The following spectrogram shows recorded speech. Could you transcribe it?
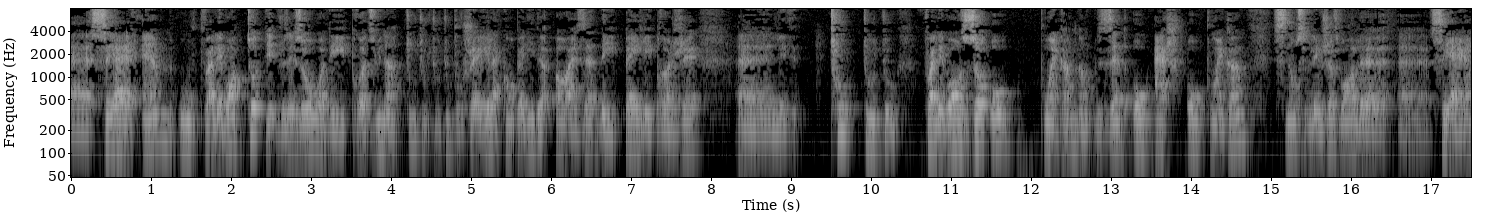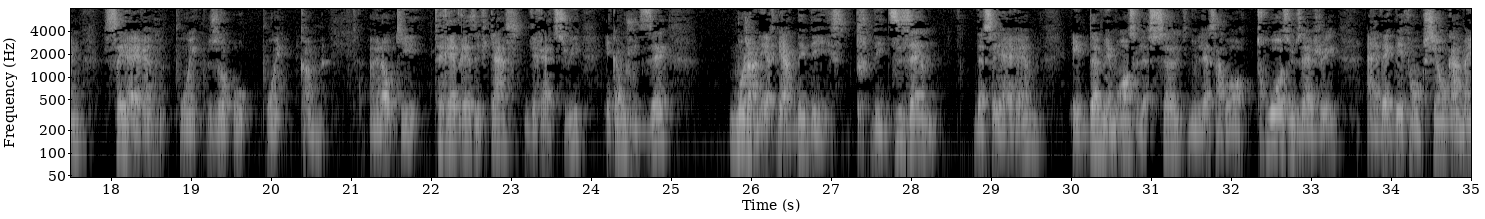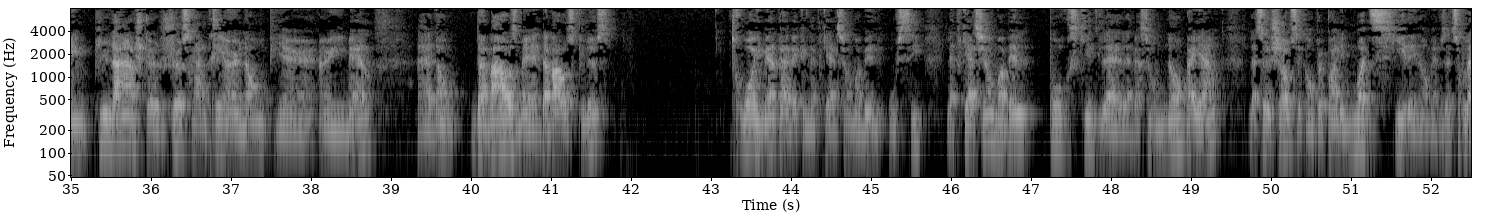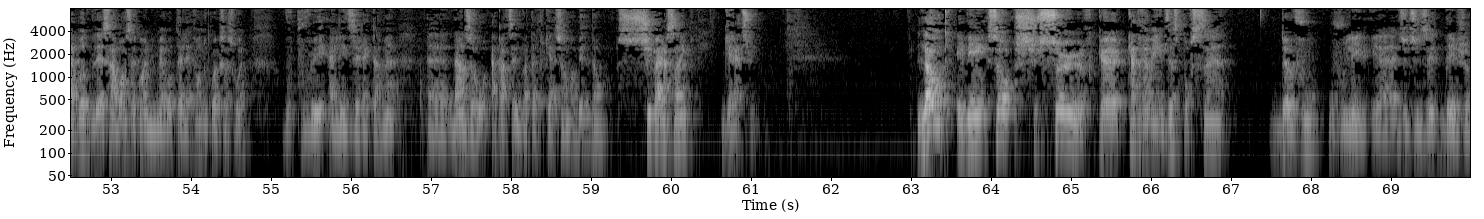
euh, CRM, où vous pouvez aller voir toutes les. Vous Zoho a des produits dans tout, tout, tout, tout pour gérer la compagnie de A à Z, des payes, les projets, euh, tout, tout, tout. Vous pouvez aller voir zoho.com, donc Z-O-H-O.com. Sinon, si vous voulez juste voir le euh, CRM, crm.zoho.com. Un autre qui est très, très efficace, gratuit. Et comme je vous disais, moi, j'en ai regardé des, des dizaines de CRM et de mémoire, c'est le seul qui nous laisse avoir trois usagers avec des fonctions quand même plus larges que juste rentrer un nom puis un, email. Euh, donc, de base, mais de base plus. Trois emails avec une application mobile aussi. L'application mobile, pour ce qui est de la version non payante, la seule chose, c'est qu'on ne peut pas aller modifier les noms. Mais vous êtes sur la route, vous voulez savoir c'est quoi un numéro de téléphone ou quoi que ce soit vous pouvez aller directement euh, dans Zoho à partir de votre application mobile. Donc, super simple, gratuit. L'autre, eh bien, ça, je suis sûr que 90% de vous, vous les euh, utilisez déjà.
